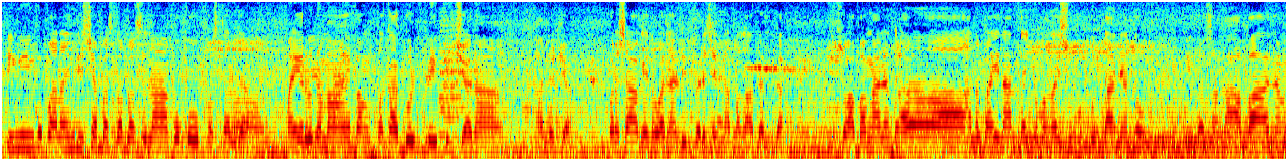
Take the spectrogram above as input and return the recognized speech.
Tingin ko parang hindi siya basta-basta nakakukupas talaga. Oo. Mayroon na mga ibang pagka gold plated siya na ano siya. Para sa akin 100% napakaganda. So abangan natin ah, ano pa inaantay nyo mga guys, pupuntahan niya to dito sa kahabaan ng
